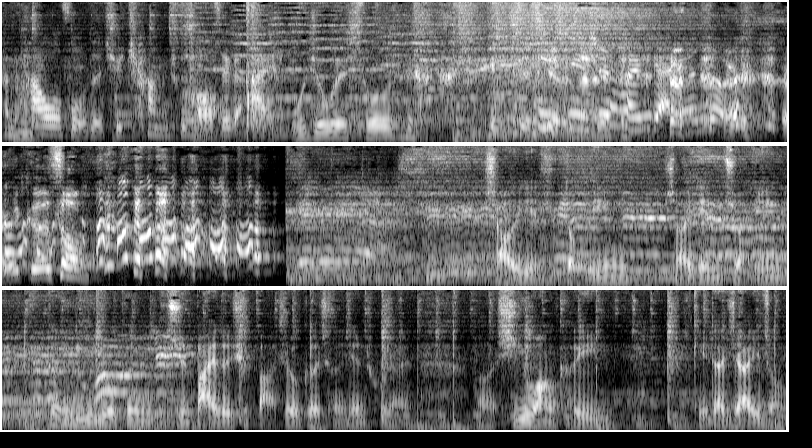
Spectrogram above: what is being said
很嗯 powerful 的去唱出你这个爱。我就会说，一定是很感恩的。儿歌颂，少一点抖音，少一点转音，更利落、更直白的去把这首歌呈现出来。呃，希望可以给大家一种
